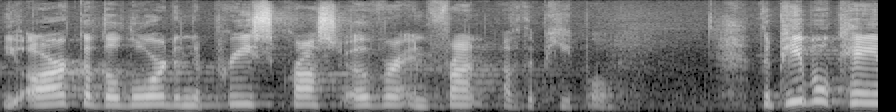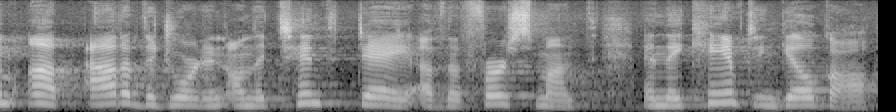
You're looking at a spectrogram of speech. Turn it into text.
the ark of the Lord and the priests crossed over in front of the people. The people came up out of the Jordan on the tenth day of the first month, and they camped in Gilgal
